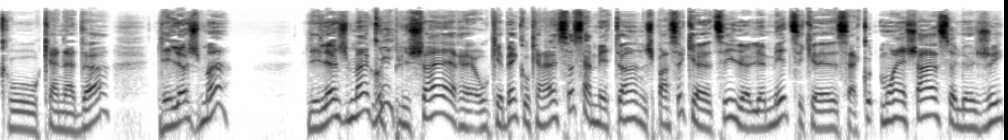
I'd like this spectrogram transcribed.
qu'au Canada. Les logements. Les logements coûtent Oui. plus cher euh, au Québec qu'au Canada. Ça, ça m'étonne. Je pensais que, tu sais, le, le mythe, c'est que ça coûte moins cher se loger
